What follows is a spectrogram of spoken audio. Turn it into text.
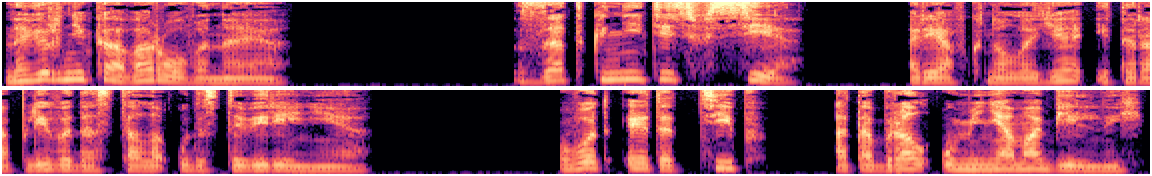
Наверняка ворованная». «Заткнитесь все!» — рявкнула я и торопливо достала удостоверение. «Вот этот тип отобрал у меня мобильный.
